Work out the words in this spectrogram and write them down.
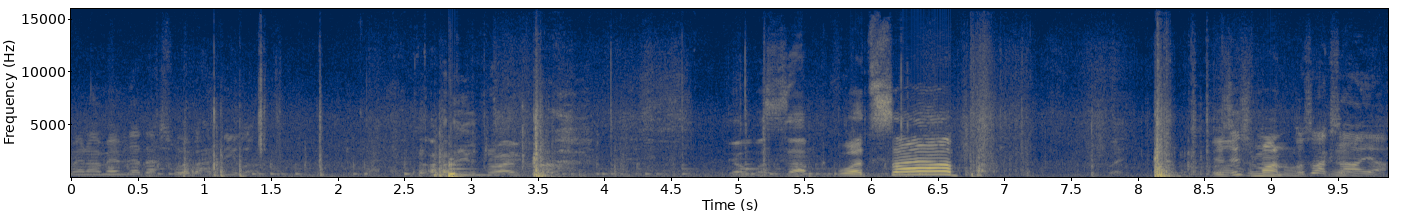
Meinaan meidän pitää tehdä sulle vähän tilaa. Are you driving? Yo, what's up? What's up? Is this manual? Osaaks sä ajaa?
